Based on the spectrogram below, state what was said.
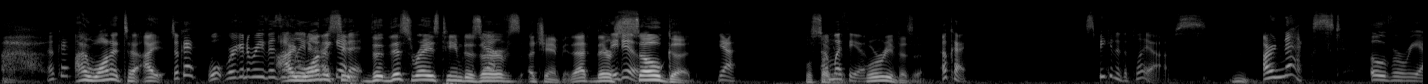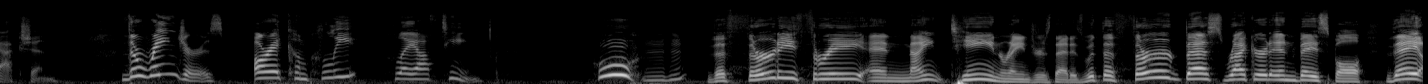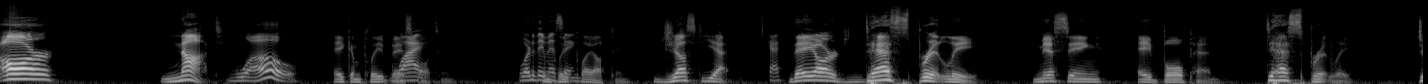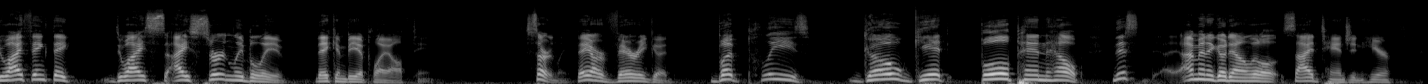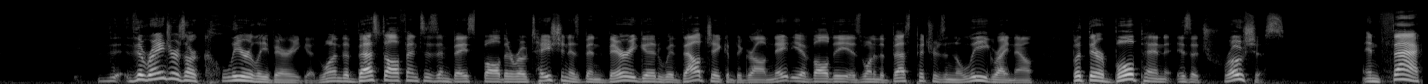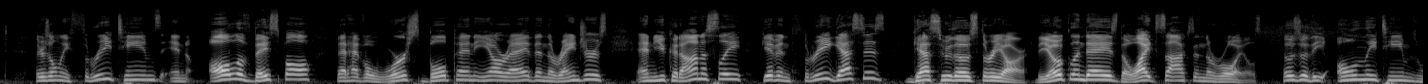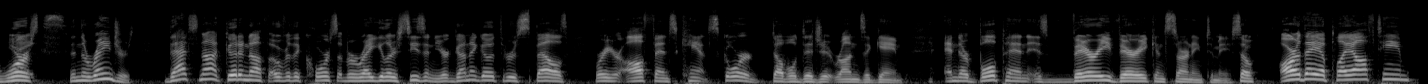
Okay. I want it to. I It's okay. Well, we're gonna revisit. I want to see it. the, this Rays team deserves a champion. That they're They so good. Yeah. We'll. so I'm good. with you. We'll revisit. Okay. Speaking of the playoffs, Hmm. our next overreaction: the Rangers are a complete playoff team. Whew. Mm-hmm. The 33 and 19 Rangers, that is, with the third best record in baseball, they are not Whoa. a complete Why? baseball team. What are they missing? complete missing? playoff team. Just yet. Okay. They are desperately missing a bullpen. Desperately. Do I think they do I I certainly believe they can be a playoff team. Certainly. They are very good. But please go get bullpen help. This I'm going to go down a little side tangent here. The, Rangers are clearly very good. One of the best offenses in baseball. Their rotation has been very good without Jacob DeGrom. Nate Eovaldi is one of the best pitchers in the league right now, but their bullpen is atrocious. In fact, there's only three teams in all of baseball that have a worse bullpen ERA than the Rangers. And you could honestly, given three guesses, guess who those three are the Oakland A's, the White Sox, and the Royals. Those are the only teams worse Yikes. than the Rangers. That's not good enough over the course of a regular season. You're going to go through spells where your offense can't score double digit runs a game. And their bullpen is very, very concerning to me. So, are they a playoff team?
